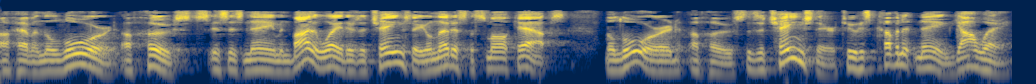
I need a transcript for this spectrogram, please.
of heaven. The Lord of hosts is his name. And by the way, there's a change there. You'll notice the small caps. The Lord of hosts. There's a change there to his covenant name, Yahweh.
